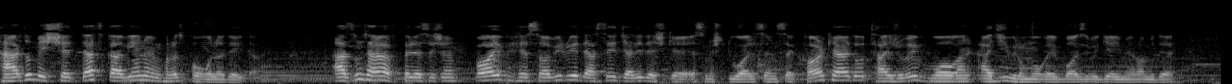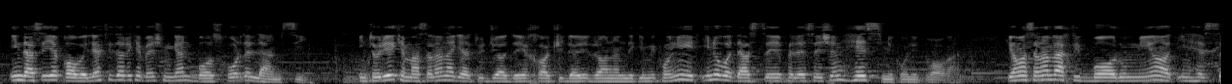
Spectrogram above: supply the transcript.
هر دو به شدت قوی و امکانات فوق العاده ای دارن. از اون طرف PlayStation 5 حسابی روی دسته جدیدش که اسمش DualSense کار کرده و تجربه واقعا عجیبی رو موقع بازی به gamer ها میده. این دسته یه قابلیتی داره که بهش میگن بازخورد لمسی. اینطوریه که مثلا اگر تو جاده خاکی دارید رانندگی می‌کنید اینو با دسته PlayStation حس می‌کنید واقعا. یا مثلا وقتی بارون میاد این حس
